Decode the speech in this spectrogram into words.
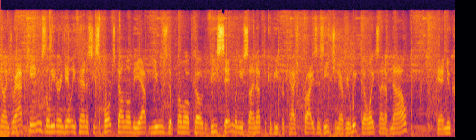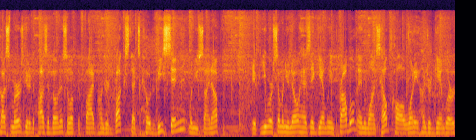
Action on DraftKings, the leader in daily fantasy sports. Download the app. Use the promo code VSIN when you sign up to compete for cash prizes each and every week. Don't wait. Sign up now. And new customers get a deposit bonus of up to 500 bucks. That's code VSIN when you sign up. If you or someone you know has a gambling problem and wants help, call 1-800-GAMBLER.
